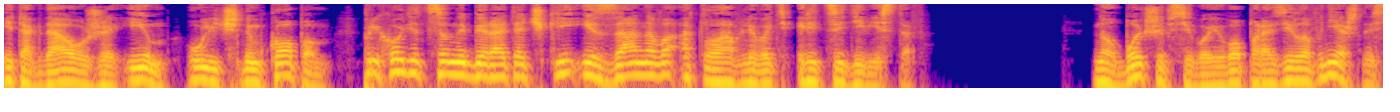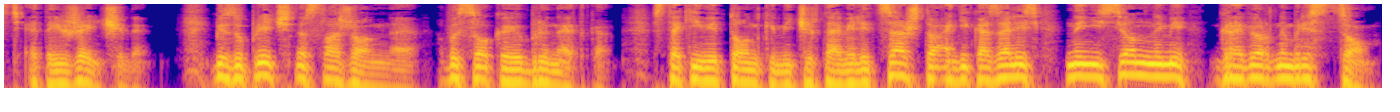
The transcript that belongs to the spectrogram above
И тогда уже им, уличным копам, приходится набирать очки и заново отлавливать рецидивистов. Но больше всего его поразила внешность этой женщины. Безупречно сложенная, высокая брюнетка, с такими тонкими чертами лица, что они казались нанесенными граверным резцом.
